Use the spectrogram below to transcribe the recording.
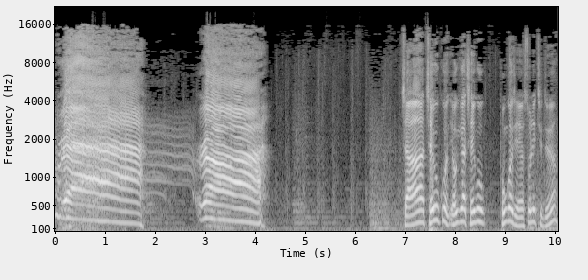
으아! 으아! 자, 제국군 여기가 제국 본거지예요. 솔리튜드.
